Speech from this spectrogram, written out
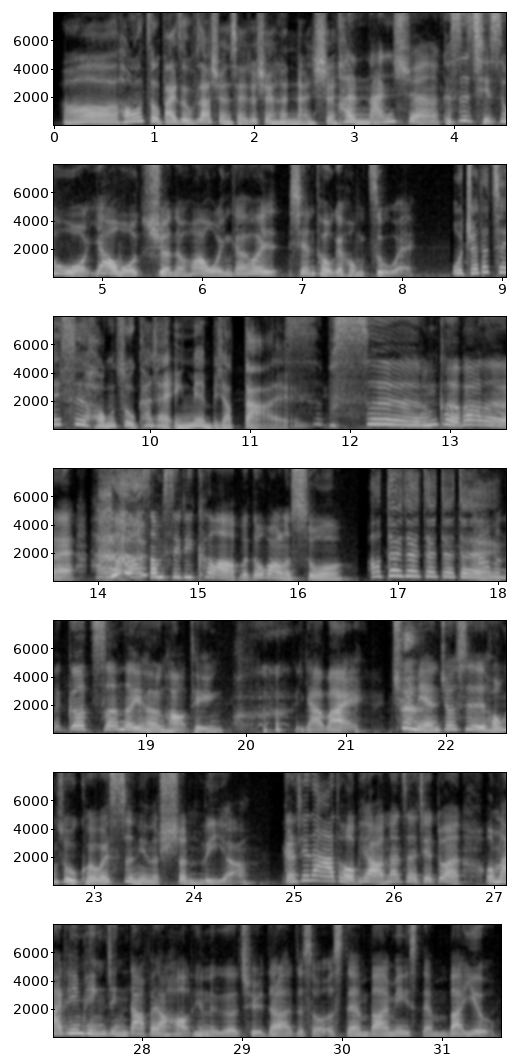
哦，红组白组不知道选谁，就选很难选。很难选。可是其实我要我选的话，我应该会先投给红组，哎，我觉得这一次红组看起来赢面比较大，哎，是不是很可怕的？哎，还有 Awesome City Club 都忘了说，哦，对对对对对，他们的歌真的也很好听，哑巴。去年就是红组暌违四年的胜利啊！感谢大家投票。那这个阶段，我们来听平井大非常好听的歌曲，带来这首《Stand by Me, Stand by You》。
